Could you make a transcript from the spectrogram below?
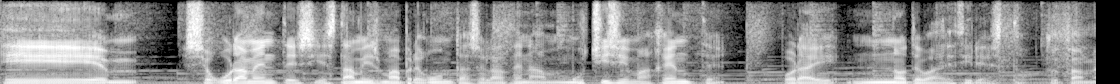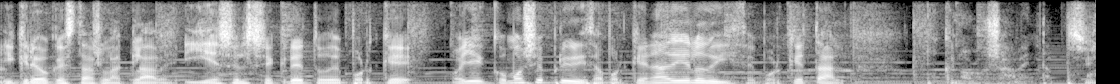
eh, seguramente si esta misma pregunta se la hacen a muchísima gente por ahí, no te va a decir esto. Totalmente. Y creo que esta es la clave. Y es el secreto de por qué, oye, ¿cómo se prioriza? ¿Por qué nadie lo dice? ¿Por qué tal? Porque no lo saben tampoco. Sí,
